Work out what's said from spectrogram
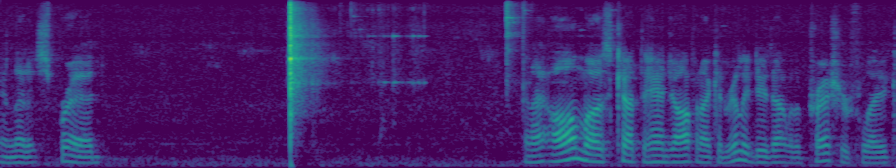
and let it spread. And I almost cut the hinge off, and I could really do that with a pressure flake.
